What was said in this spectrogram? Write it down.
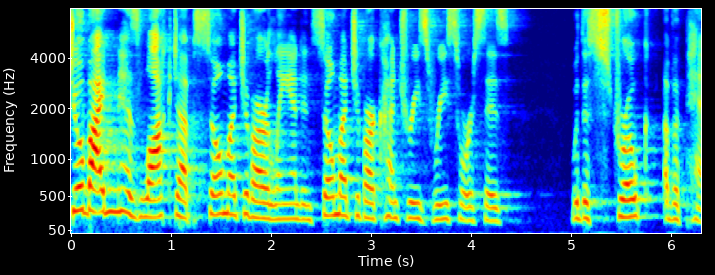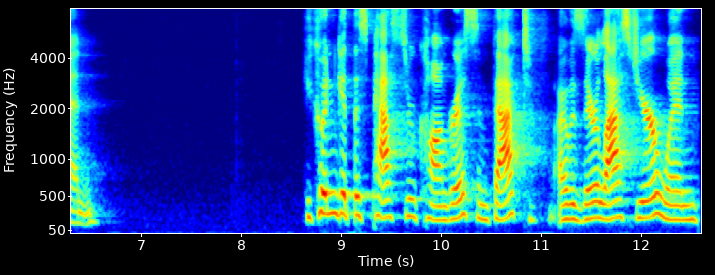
Joe Biden has locked up so much of our land and so much of our country's resources with a stroke of a pen. He couldn't get this passed through Congress. In fact, I was there last year when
